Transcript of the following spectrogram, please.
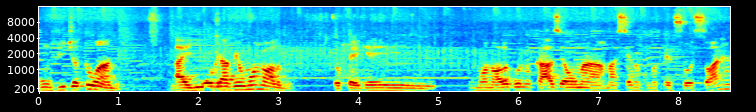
um vídeo atuando. Aí eu gravei um monólogo. Eu peguei o monólogo, no caso, é uma, uma cena com uma pessoa só, né?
